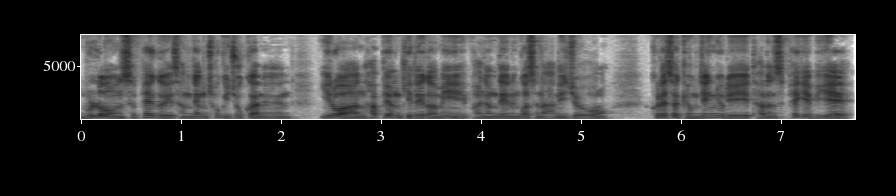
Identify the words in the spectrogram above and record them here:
물론 스펙의 상장 초기 주가는 이러한 합병 기대감이 반영되는 것은 아니죠. 그래서 경쟁률이 다른 스펙에 비해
